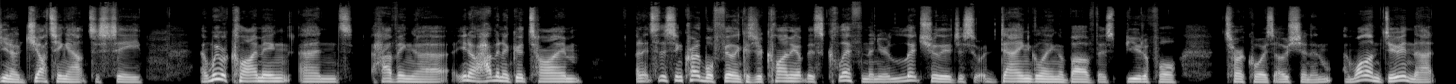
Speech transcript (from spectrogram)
you know, jutting out to sea. And we were climbing and having a, you know, having a good time. And it's this incredible feeling because you're climbing up this cliff and then you're literally just sort of dangling above this beautiful turquoise ocean. And, and while I'm doing that,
